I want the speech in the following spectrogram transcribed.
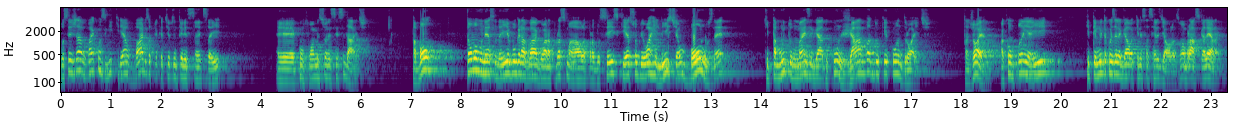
você já vai conseguir criar vários aplicativos interessantes aí, é, conforme sua necessidade. Tá bom? Então vamos nessa daí. Eu vou gravar agora a próxima aula para vocês, que é sobre o Arraylist, é um bônus, né? que está muito mais ligado com Java do que com Android. Tá joia? Acompanhe aí que tem muita coisa legal aqui nessa série de aulas. Um abraço, galera!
